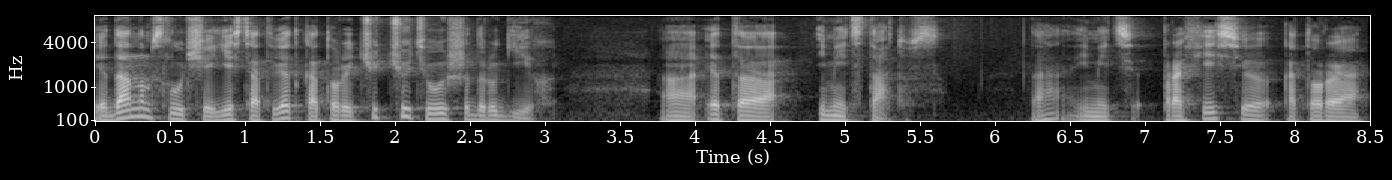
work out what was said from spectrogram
И в данном случае есть ответ, который чуть-чуть выше других. А, это иметь статус, да, иметь профессию, которая,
